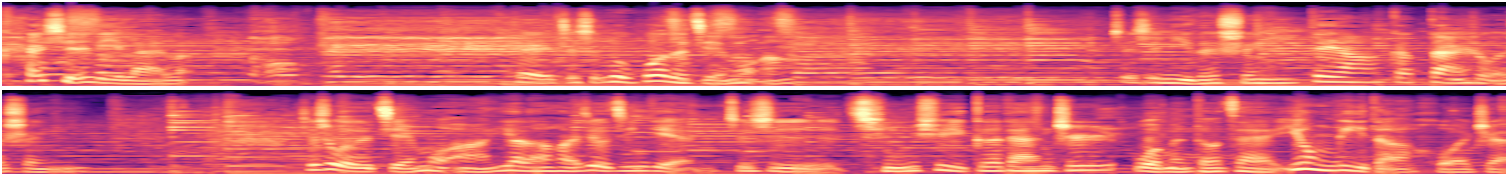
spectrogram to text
开学礼来了。对，这是录播的节目啊。这是你的声音，对呀，刚当然是我的声音。这是我的节目啊，《夜郎怀旧经典》，这是情绪歌单之我们都在用力的活着。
